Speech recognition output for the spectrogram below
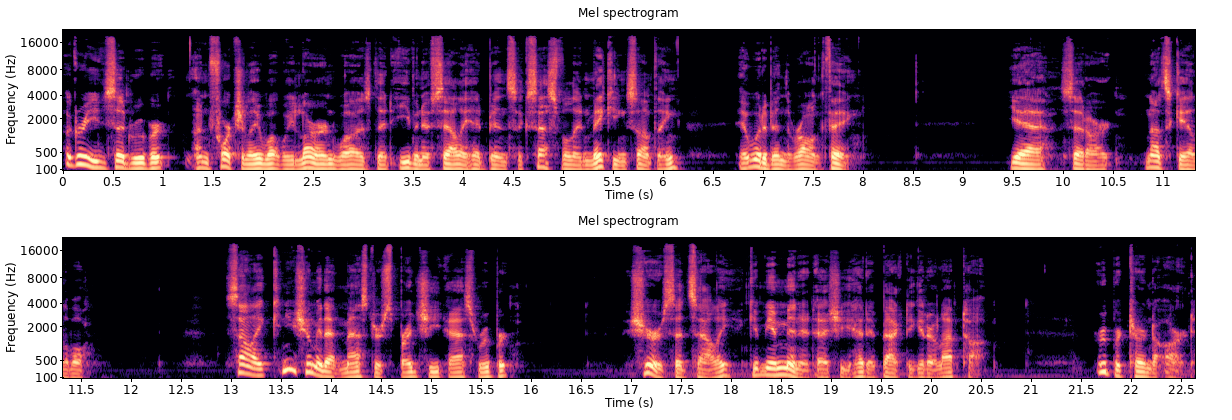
Agreed, said Rupert. Unfortunately, what we learned was that even if Sally had been successful in making something, it would have been the wrong thing. Yeah, said Art. Not scalable. Sally, can you show me that master spreadsheet? asked Rupert. Sure, said Sally. Give me a minute as she headed back to get her laptop. Rupert turned to Art.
